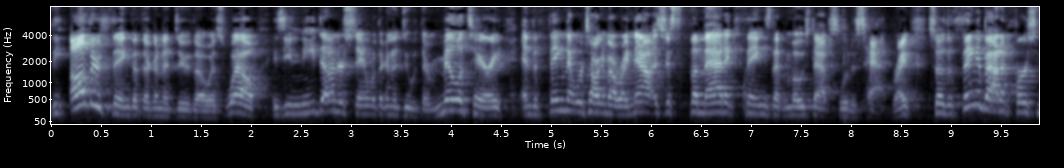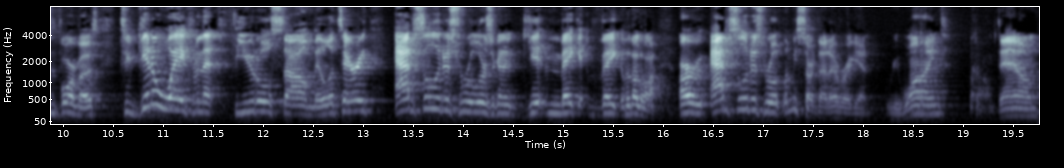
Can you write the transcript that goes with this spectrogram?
The other thing that they're going to do, though, as well, is you need to understand what they're going to do with their military. And the thing that we're talking about right now is just thematic things that most absolutists had, right? So the thing about it, first and foremost, to get away from that feudal style military, absolutist rulers are going to get make it vague. Blah, blah, blah. Our absolutist rule. Let me start that over again. Rewind. Calm down.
